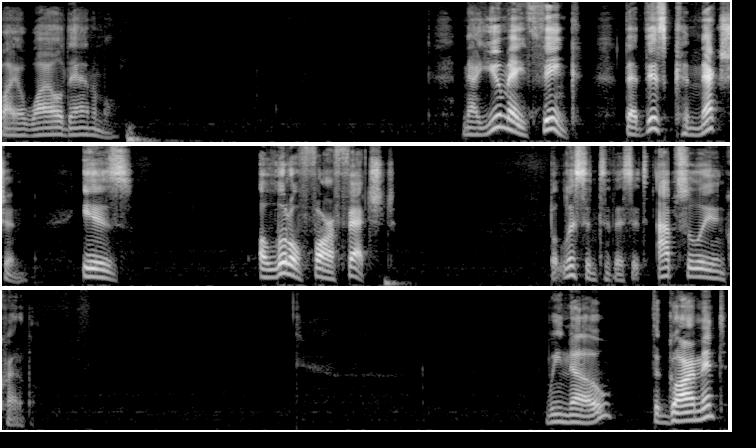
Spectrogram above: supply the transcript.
by a wild animal. Now, you may think that this connection is a little far fetched, but listen to this. It's absolutely incredible. We know the garment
